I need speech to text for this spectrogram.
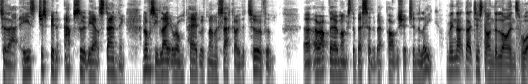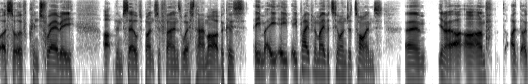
to that. He's just been absolutely outstanding, and obviously later on paired with Mama Sakho, the two of them uh, are up there amongst the best centre back partnerships in the league. I mean, that, that just underlines what a sort of contrary, up themselves bunch of fans West Ham are because he he, he played for them over 200 times. Um, you know, I, I'm I, I,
